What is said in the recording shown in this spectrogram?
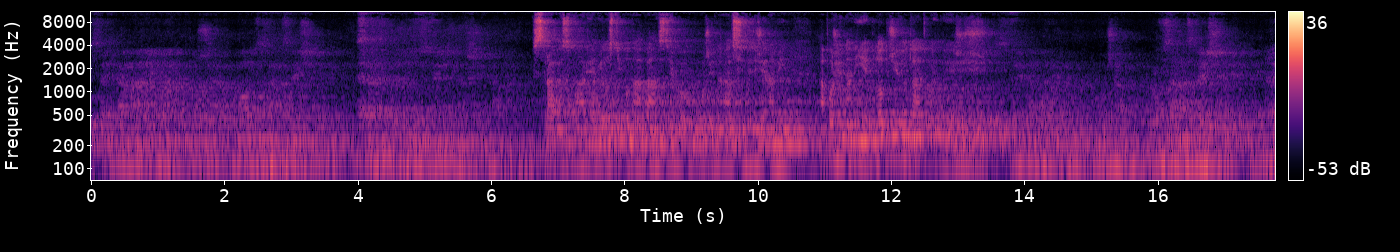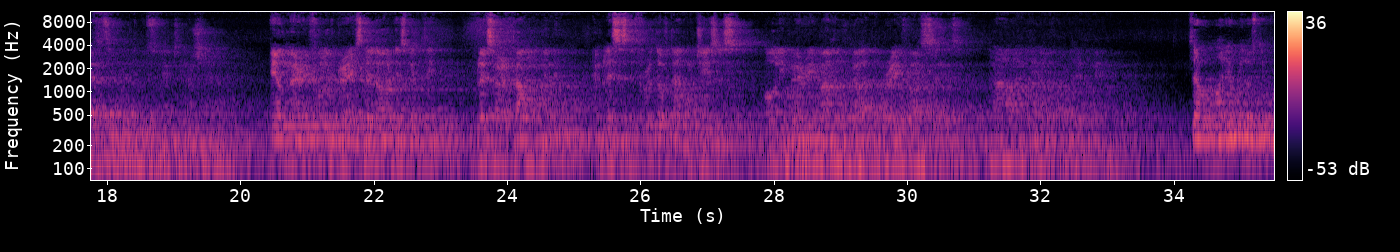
Sveta Marija, Boža, molim za nas grešni, teraz Strava Marija, milosti plná Pán s Tebou, požehnaná si medzi ženami a požehnaný je plod života Tvojho Ježiš. Hail Mary, full of grace, the Lord is with thee. Blessed art thou among women, and blessed is the fruit of thy womb, Jesus. Holy Mary, Mother of God, pray for us sinners, now and in the hour of our death. Amen. Zdravo Mario, milosti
